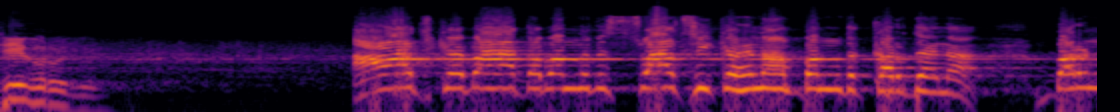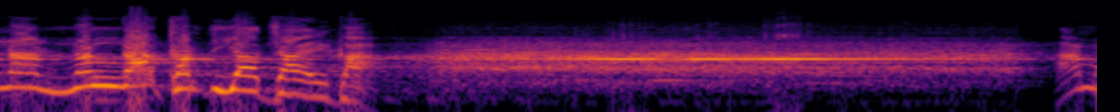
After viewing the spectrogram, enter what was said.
जी गुरुजी। आज के बाद अब अंधविश्वासी कहना बंद कर देना वरना नंगा कर दिया जाएगा हम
